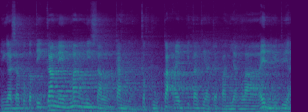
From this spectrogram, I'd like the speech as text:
hingga satu ketika memang misalkan ya, kebuka aib kita di hadapan yang lain gitu ya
